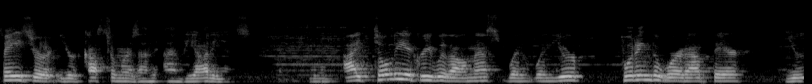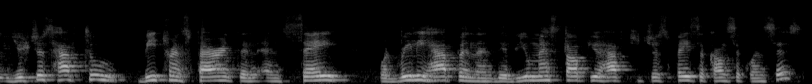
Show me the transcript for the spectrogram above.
face your your customers and and the audience. And I totally agree with Almas when when you're putting the word out there, you you just have to be transparent and and say what really happened and if you messed up you have to just face the consequences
